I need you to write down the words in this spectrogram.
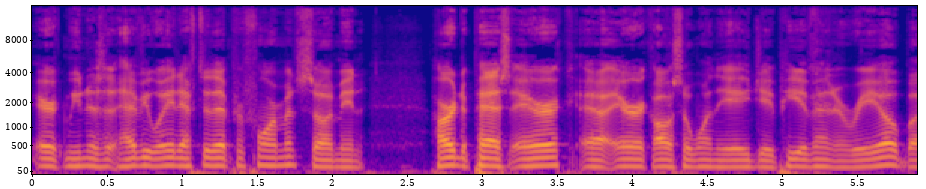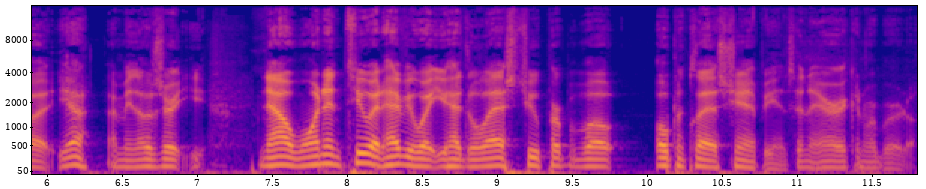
Eric Muniz at heavyweight after that performance. So I mean, hard to pass Eric. Uh, Eric also won the AJP event in Rio, but yeah, I mean those are now one and two at heavyweight. You had the last two purple belt open class champions in Eric and Roberto.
